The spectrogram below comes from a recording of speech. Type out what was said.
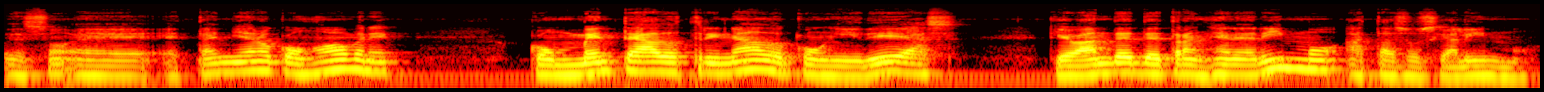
eh, están llenos con jóvenes con mentes adoctrinados, con ideas que van desde transgenerismo hasta socialismo.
